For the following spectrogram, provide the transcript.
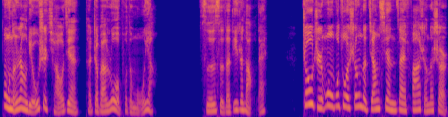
不能让刘氏瞧见他这般落魄的模样，死死的低着脑袋。周芷默不作声的将现在发生的事儿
